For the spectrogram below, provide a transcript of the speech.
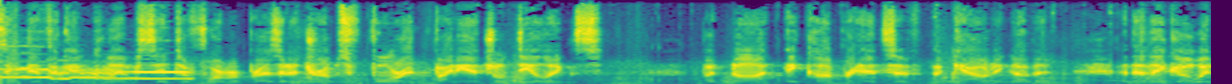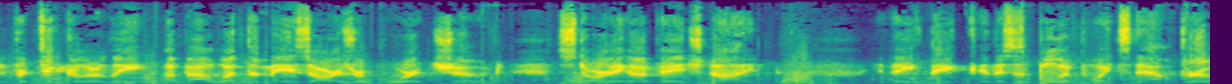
significant glimpse into former President Trump's foreign financial dealings but not a comprehensive accounting of it. And then they go in particularly about what the Mazars report showed. Starting on page 9, they, they, and this is bullet points now, through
